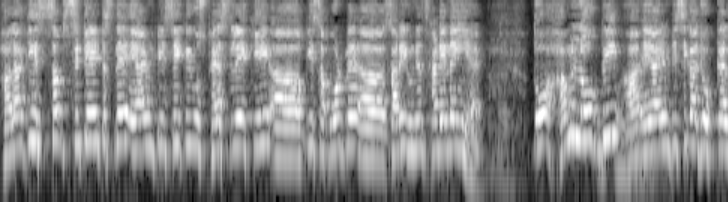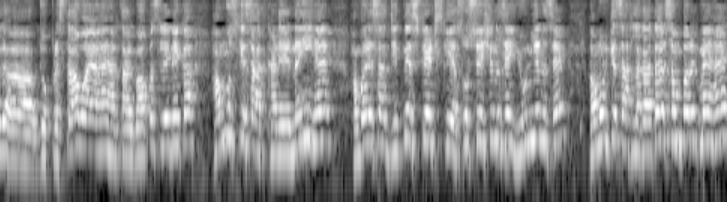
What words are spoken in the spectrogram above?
हालाँकि सब स्टेट्स ने एआईएमटीसी के उस फैसले की आ, की सपोर्ट में आ, सारे यूनियंस खड़े नहीं है। तो हम लोग भी एआईएमटीसी का जो कल जो प्रस्ताव आया है हड़ताल वापस लेने का, हम उसके साथ खड़े नहीं है। हमारे साथ जितने स्टेट्स की एसोसिएशन है, यूनियंस है, हम उनके साथ लगातार संपर्क में हैं।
